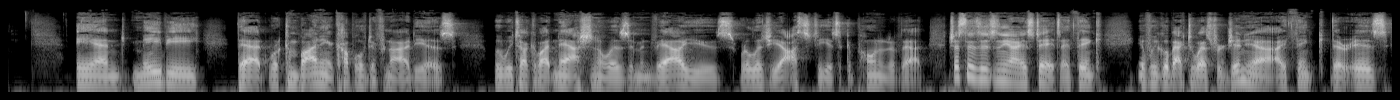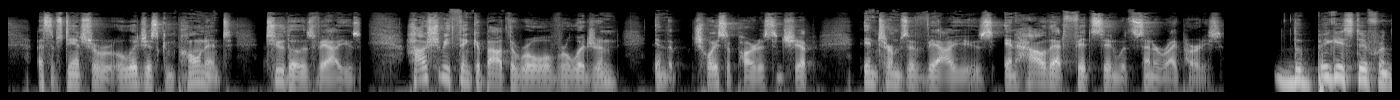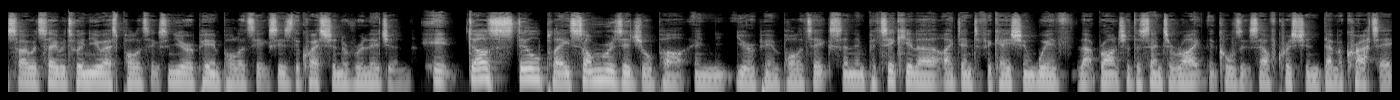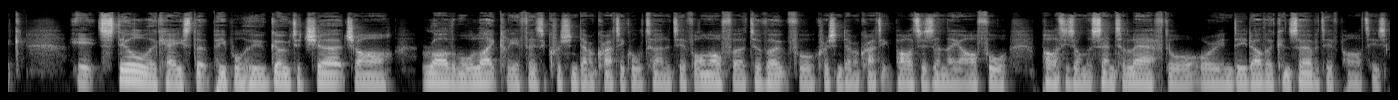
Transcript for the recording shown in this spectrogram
And maybe that we're combining a couple of different ideas. When we talk about nationalism and values, religiosity is a component of that, just as it is in the United States. I think if we go back to West Virginia, I think there is a substantial religious component to those values. How should we think about the role of religion in the choice of partisanship in terms of values and how that fits in with center right parties? The biggest difference, I would say, between US politics and European politics is the question of religion. It does still play some residual part in European politics, and in particular, identification with that branch of the centre right that calls itself Christian democratic. It's still the case that people who go to church are rather more likely, if there's a Christian democratic alternative on offer, to vote for Christian democratic parties than they are for parties on the centre left or, or indeed other conservative parties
